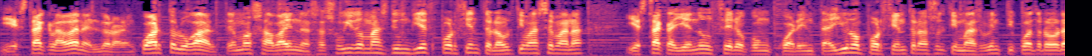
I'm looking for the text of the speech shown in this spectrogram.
y está clavada en el dólar. En cuarto lugar, tenemos a Binance, ha subido más de un 10% en la última semana y está cayendo un 0,41% en las últimas 24 horas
